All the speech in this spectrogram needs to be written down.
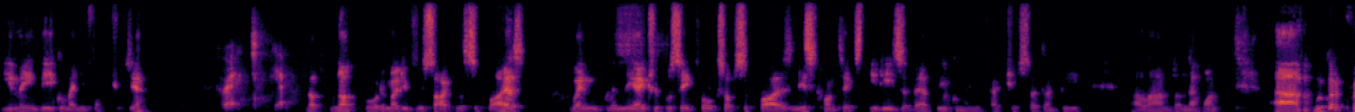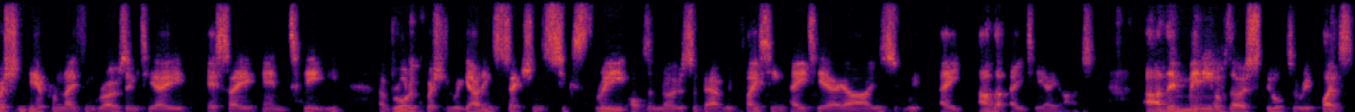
you mean vehicle manufacturers, yeah? Correct, yeah. Not, not automotive recycler suppliers. When, when the ACCC talks of suppliers in this context, it is about vehicle manufacturers, so don't be alarmed on that one. Um, we've got a question here from Nathan Groves, MTA SANT a broader question regarding section 6.3 of the notice about replacing ATAIs with eight other ATAIs. Are there many of those still to replace?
